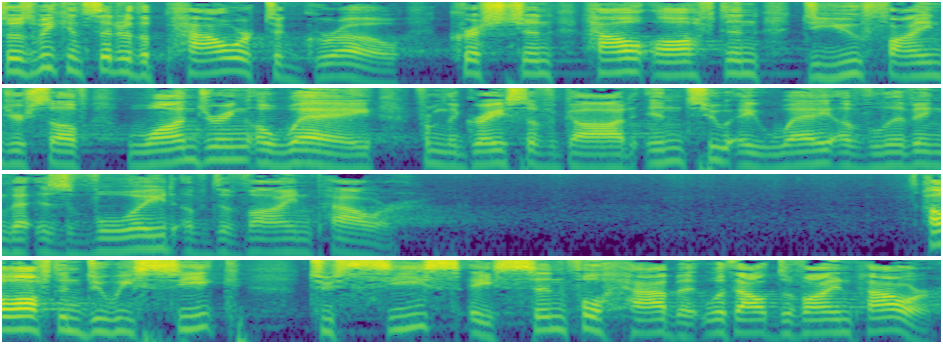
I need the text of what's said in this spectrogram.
So, as we consider the power to grow, Christian, how often do you find yourself wandering away from the grace of God into a way of living that is void of divine power? How often do we seek to cease a sinful habit without divine power?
